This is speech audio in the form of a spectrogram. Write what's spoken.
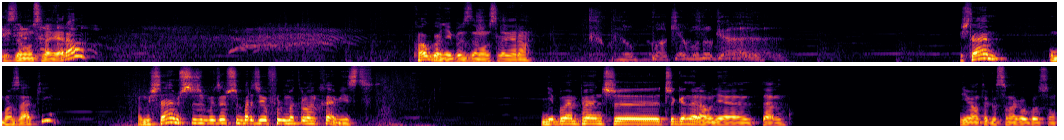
Z Demon Slayera? Kogo niby z Demon Slayera? Myślałem, Umazaki? No myślałem szczerze powiedziawszy bardziej o Full Metal Alchemist. Nie byłem pewien, czy, czy generał nie ten. Nie mam tego samego głosu.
